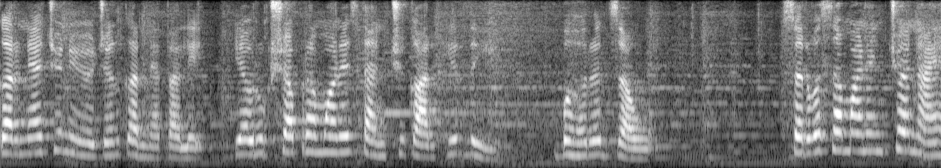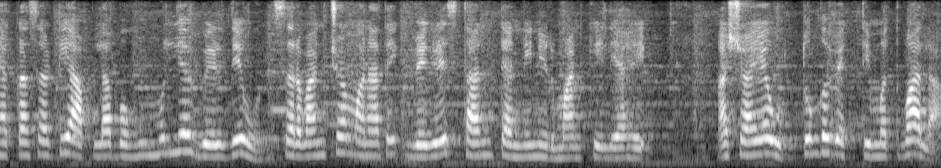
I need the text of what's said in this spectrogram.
करण्याचे नियोजन करण्यात आले. या वृक्षाप्रमाणेच त्यांची कारकीर्दही बहरत जाऊ. सर्वसामान्यांच्या न्याय हक्कासाठी आपला बहुमूल्य वेळ देऊन सर्वांच्या मनात एक वेगळे स्थान त्यांनी निर्माण केले आहे. अशा या उत्तुंग व्यक्तिमत्वाला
